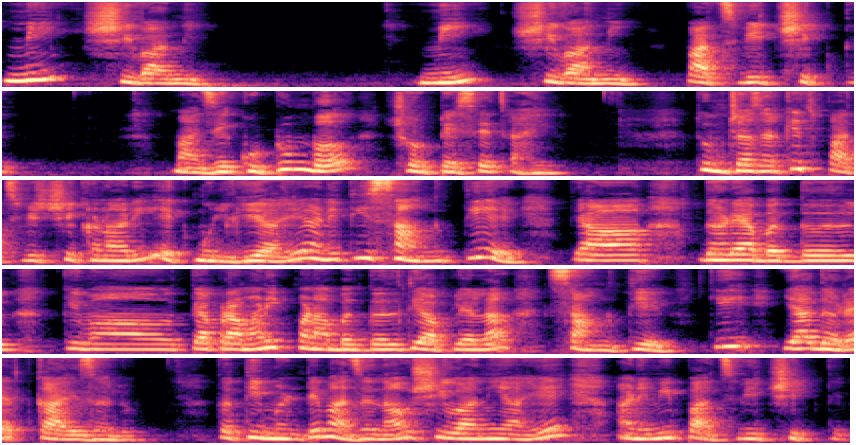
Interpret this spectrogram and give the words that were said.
मी शिवानी. मी शिवानी. पाचवीत शिकते. माझे कुटुंब छोटेसेच आहे. तुमच्यासारखीच पाचवीत शिकणारी एक मुलगी आहे आणि ती सांगतीये त्या धड्याबद्दल किंवा त्या प्रामाणिकपणाबद्दल ती आपल्याला सांगतीये की या धड्यात काय झालं. तर ती म्हणते माझं नाव शिवानी आहे आणि मी पाचवीत शिकते.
